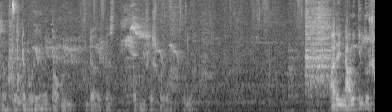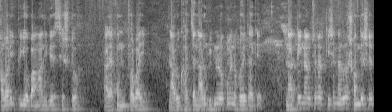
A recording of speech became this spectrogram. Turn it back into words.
যখন প্লেটটা ভরে যাবে, তখন এটা তখন শেষ করব আর এই নাড়ু কিন্তু সবারই প্রিয়, বাঙালিদের শ্রেষ্ঠ। আর এখন সবাই নাড়ু খাচ্ছে। নাড়ু বিভিন্ন রকমের হয়ে থাকে। নারকেল নাড়ু ছাড়া আর কিসের নাড়ু? আর সন্দেশের।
